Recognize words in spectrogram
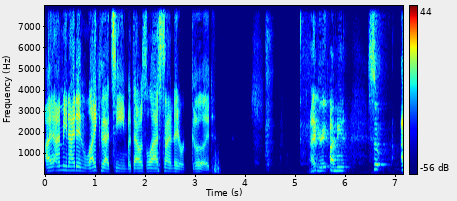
I, I mean, I didn't like that team, but that was the last time they were good. I agree. I mean, so I,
